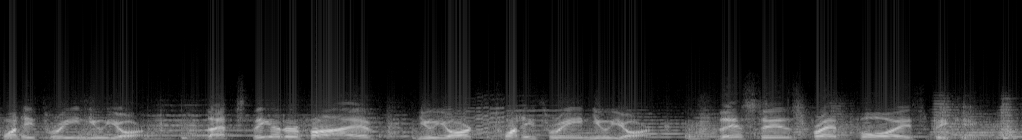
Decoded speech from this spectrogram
23, New York. That's Theater 5, New York 23, New York. This is Fred Foy speaking.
